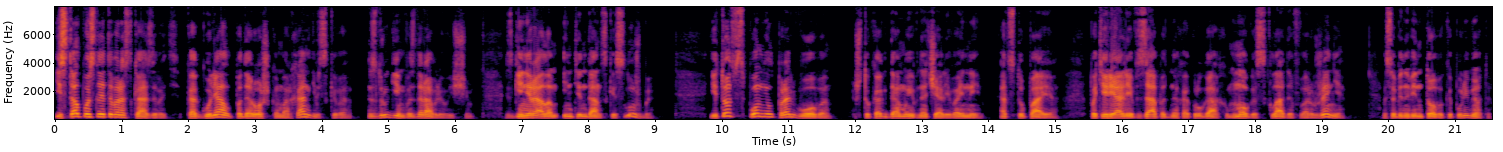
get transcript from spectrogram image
И стал после этого рассказывать, как гулял по дорожкам Архангельского с другим выздоравливающим, с генералом интендантской службы, и тот вспомнил про Львова, что когда мы в начале войны, отступая, потеряли в западных округах много складов вооружения, особенно винтовок и пулеметов,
